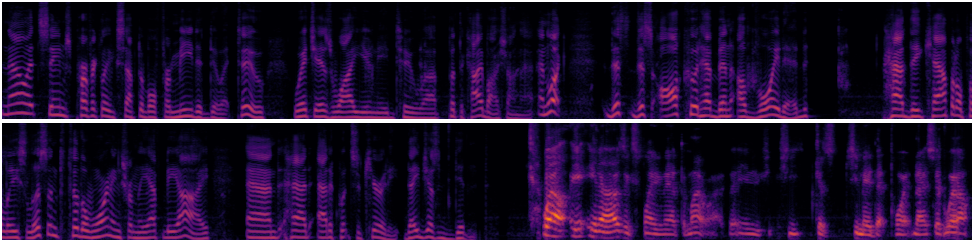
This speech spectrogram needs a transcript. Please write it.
now it seems perfectly acceptable for me to do it too, which is why you need to uh, put the kibosh on that. And look, this this all could have been avoided had the Capitol Police listened to the warnings from the FBI and had adequate security. They just didn't. Well, you know, I was explaining that to my wife. She because she made that point, and I said, "Well,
